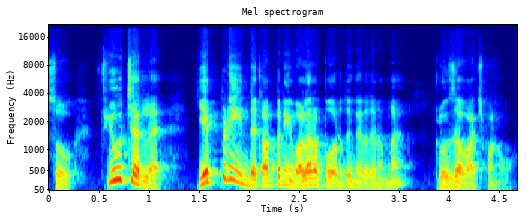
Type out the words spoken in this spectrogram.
ஸோ ஃப்யூச்சரில் எப்படி இந்த கம்பெனி வளர போகிறதுங்கிறத நம்ம க்ளோஸாக வாட்ச் பண்ணுவோம்.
